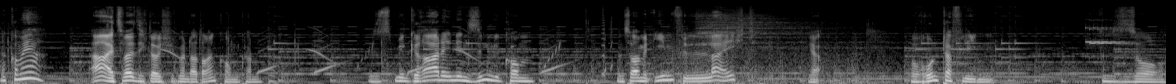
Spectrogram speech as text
Na, komm her. Ah, jetzt weiß ich, glaube ich, wie man da drankommen kann. Das ist mir gerade in den Sinn gekommen. Und zwar mit ihm vielleicht... Ja. Runterfliegen. So.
